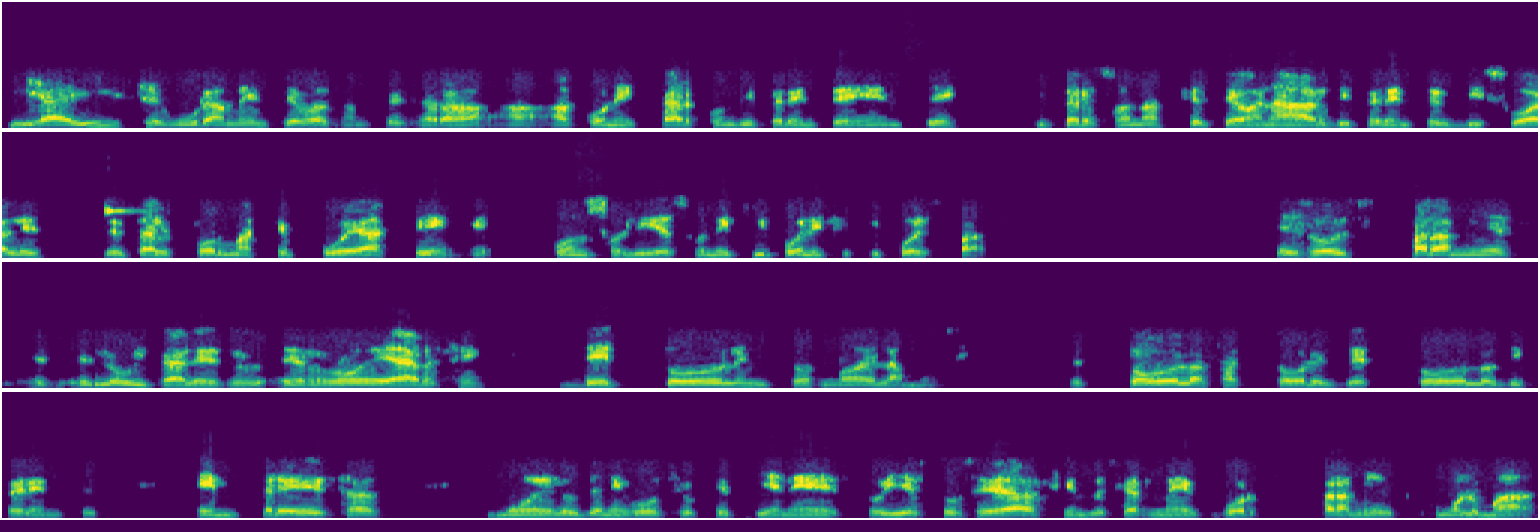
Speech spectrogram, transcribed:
y ahí seguramente vas a empezar a, a- a conectar con diferente gente y personas que te van a dar diferentes visuales, de tal forma que pueda que eh, consolides un equipo en ese tipo de espacio. Eso es, para mí es, es- es lo vital, es, es rodearse de todo el entorno de la música, de todos los actores, de todos los diferentes empresas, modelos de negocio que tiene esto. Y esto se da haciendo ese network. Para mí es como lo más,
